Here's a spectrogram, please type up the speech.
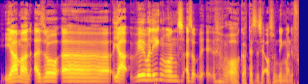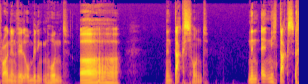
Ja, Mann, also, äh, ja, wir überlegen uns, also, äh, oh Gott, das ist ja auch so ein Ding, meine Freundin will unbedingt einen Hund. Oh, einen Dachshund. Einen, äh, nicht Dachs.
